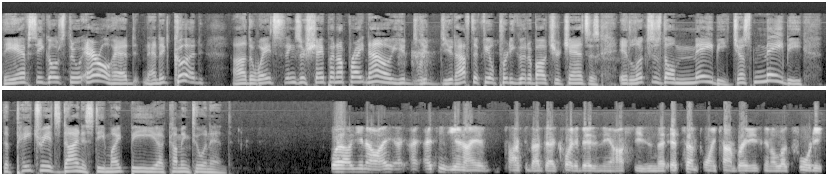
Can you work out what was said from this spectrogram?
the AFC goes through Arrowhead, and it could. Uh, the way things are shaping up right now, you'd, you'd you'd have to feel pretty good about your chances. It looks as though maybe, just maybe, the Patriots dynasty might be uh, coming to an end. Well, you know, I, I I think you and I have talked about that quite a bit in the off season. That at some point Tom Brady's going to look forty.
